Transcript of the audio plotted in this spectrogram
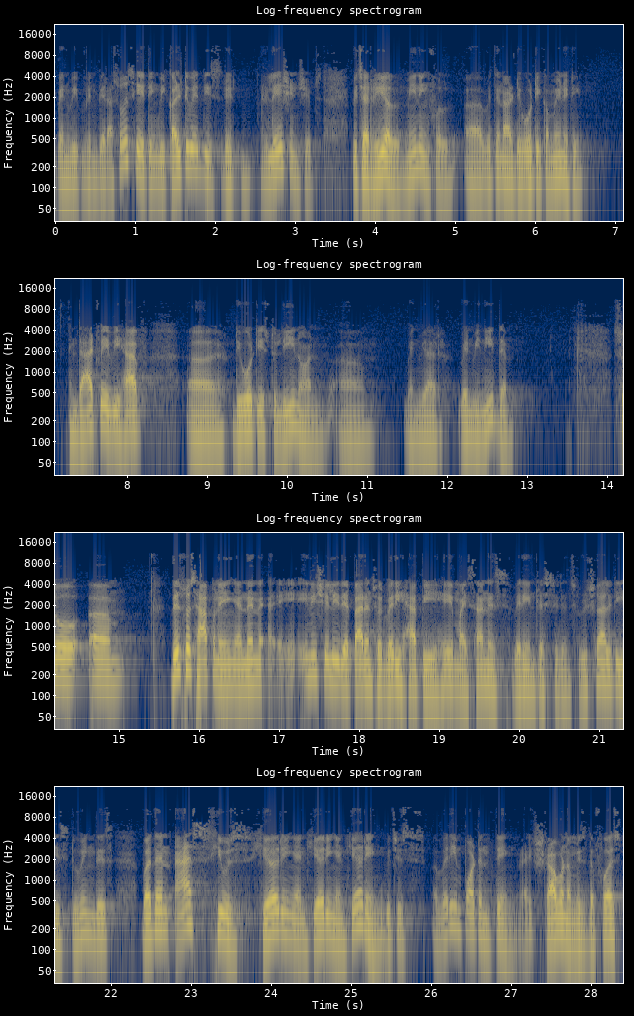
when we when we are associating, we cultivate these re- relationships which are real, meaningful uh, within our devotee community. In that way, we have uh, devotees to lean on um, when we are when we need them. So. Um, this was happening and then uh, initially their parents were very happy hey my son is very interested in spirituality he's doing this but then as he was hearing and hearing and hearing which is a very important thing right shravanam is the first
